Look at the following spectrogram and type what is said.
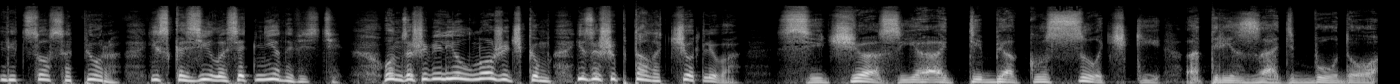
Лицо сапера исказилось от ненависти. Он зашевелил ножичком и зашептал отчетливо. «Сейчас я от тебя кусочки отрезать буду».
